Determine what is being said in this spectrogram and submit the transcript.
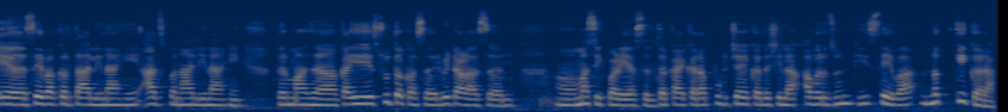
ए सेवा करता आली नाही आज पण आली नाही. तर माझं काही सुतक असेल विटाळ असेल मासिक पाळी असेल तर काय करा पुढच्या एकादशीला आवर्जून ती सेवा नक्की करा.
